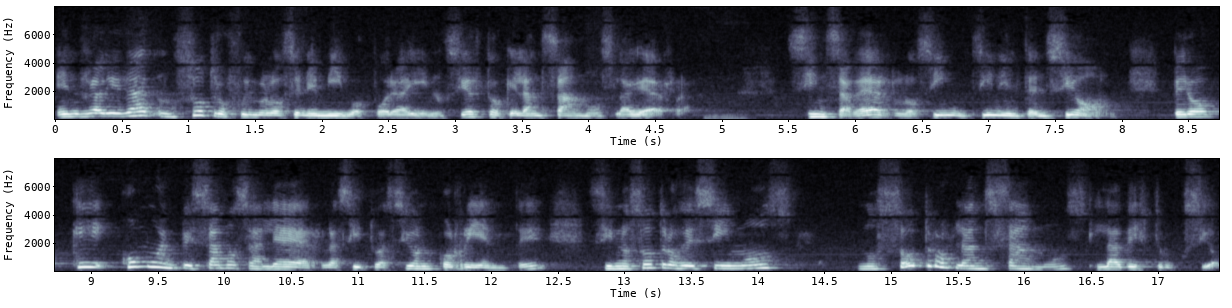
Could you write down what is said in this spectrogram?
En realidad nosotros fuimos los enemigos por ahí, ¿no es cierto?, que lanzamos la guerra, sin saberlo, sin, sin intención. Pero ¿qué, ¿cómo empezamos a leer la situación corriente si nosotros decimos, nosotros lanzamos la destrucción?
